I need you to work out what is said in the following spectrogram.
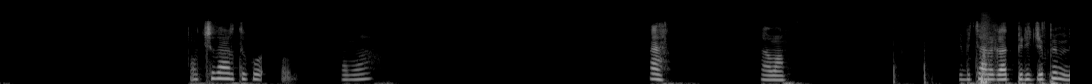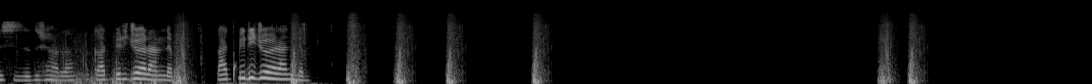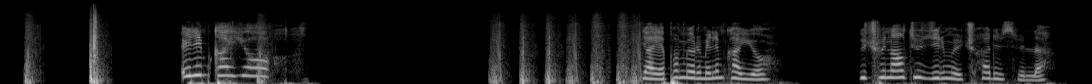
Açıl artık o ama. Heh. Tamam. Bir tane God Bridge yapayım mı sizde dışarıdan? God Bridge öğrendim. God Bridge öğrendim. Elim kayıyor. Ya yapamıyorum elim kayıyor. 3623 hadi bismillah.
